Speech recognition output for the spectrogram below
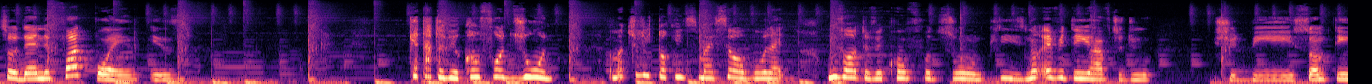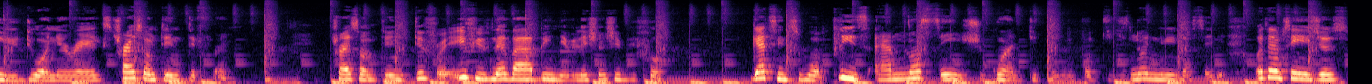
So then the fourth point is get out of your comfort zone. I'm actually talking to myself, but like, move out of your comfort zone, please. Not everything you have to do should be something you do on your regs. Try something different. Try something different. If you've never been in a relationship before, get into one. Please, I am not saying you should go and date anybody. It's not me that said. What I'm saying is just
